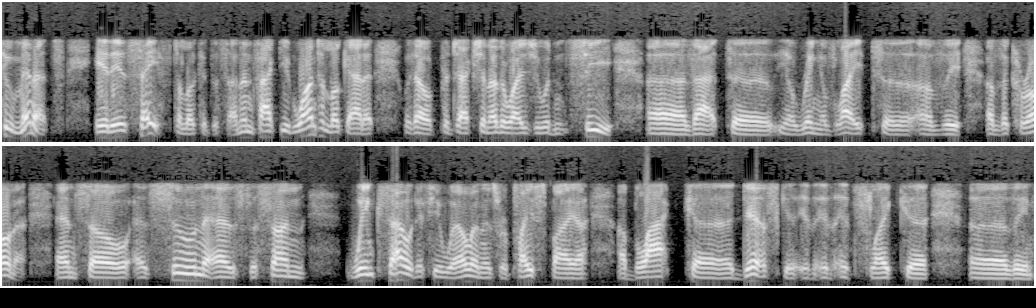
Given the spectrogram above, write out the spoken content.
two minutes, it is safe to look at the sun. In fact, you'd want to look at it without protection, otherwise you wouldn't see uh, that uh, you know ring of light uh, of the of the corona. And so, as soon as the sun winks out, if you will, and is replaced by a, a black uh, disk, it, it, it's like uh, uh, the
